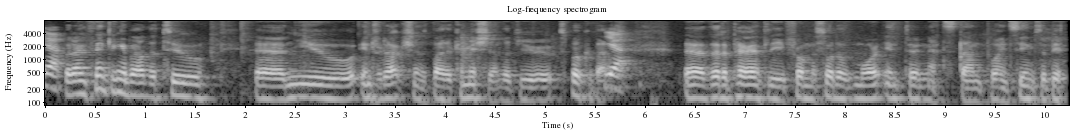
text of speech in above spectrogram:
Yeah. But I'm thinking about the two uh, new introductions by the Commission that you spoke about. Yeah. Uh, that apparently, from a sort of more internet standpoint, seems a bit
